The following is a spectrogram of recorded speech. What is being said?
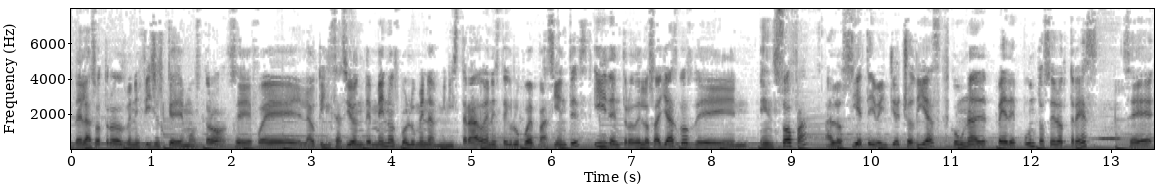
de los otros beneficios que demostró se fue la utilización de menos volumen administrado en este grupo de pacientes y dentro de los hallazgos de en, SOFA a los 7 y 28 días con una P de .03 se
